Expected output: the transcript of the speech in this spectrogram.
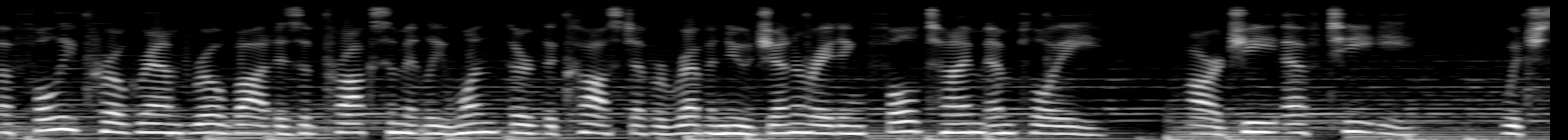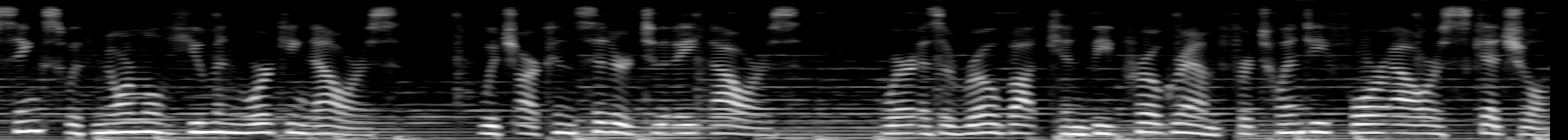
A fully programmed robot is approximately one-third the cost of a revenue-generating full-time employee, RGFTE, which syncs with normal human working hours, which are considered to 8 hours, whereas a robot can be programmed for 24-hour schedule.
